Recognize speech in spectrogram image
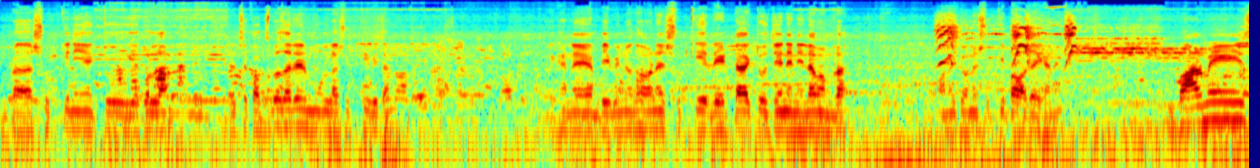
আমরা শুটকি নিয়ে একটু ইয়ে করলাম। এটা হচ্ছে কক্সবাজারের মোল্লা শুটকি বিতান। এখানে বিভিন্ন ধরনের শুটকির রেটটা একটু জেনে নিলাম আমরা। অনেক ধরনের শুটকি পাওয়া যায় এখানে। Burmese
